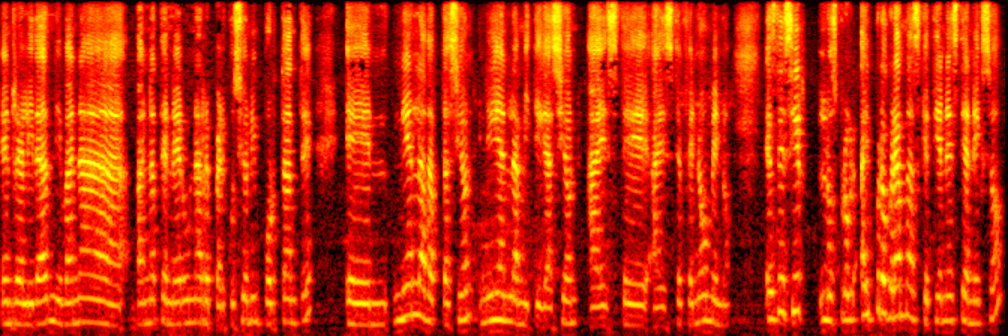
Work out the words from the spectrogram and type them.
en realidad ni van a, van a tener una repercusión importante ni en la adaptación ni en la mitigación a este, a este fenómeno. Es decir, los hay programas que tiene este anexo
